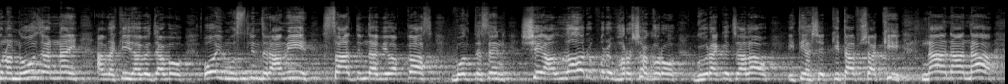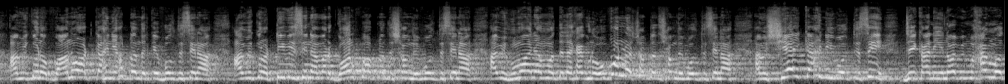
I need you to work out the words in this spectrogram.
কোনো নৌজান নাই। আমরা কীভাবে যাব? ওই মুসলিমদের আমির সাদিন আবি আক্কাস বলতেছেন, সে আল্লাহর উপরে ভরসা করো ঘোড়াকে চালাও, ইতিহাসের কিতাব সাক্ষী। না না না, আমি কোনো বানোয়াট কাহিনী আপনাদেরকে বলতেছি না, আমি কোনো টিভি, সিনেমার গল্প আপনাদের সামনে বলতেছি না, আমি হুমায়ুন আহমদের লেখা কোনো উপন্যাস আপনাদের সামনে বলতেছি না, আমি সেই কাহিনী বলতেছি যে কাহিনী নবী মোহাম্মদ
